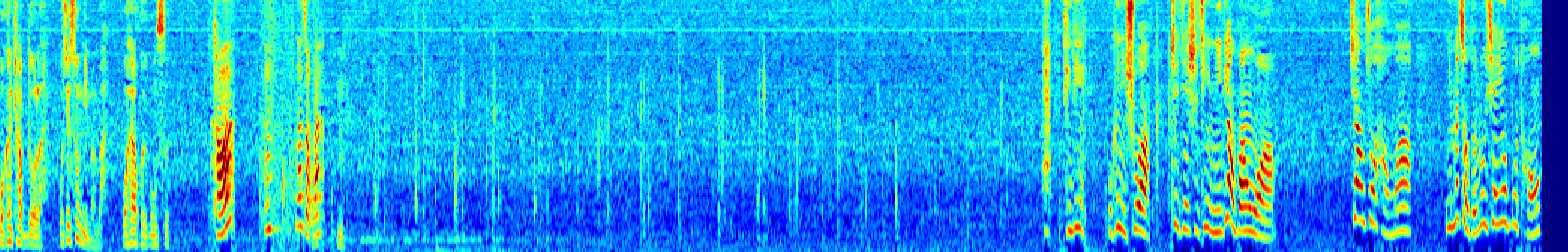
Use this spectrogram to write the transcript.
我看差不多了，我先送你们吧，我还要回公司。好啊，嗯，那走吧。嗯。哎，婷婷，我跟你说，这件事情你一定要帮我。这样做好吗？你们走的路线又不同，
